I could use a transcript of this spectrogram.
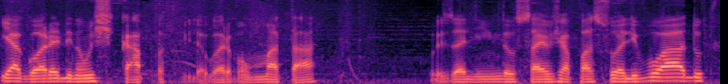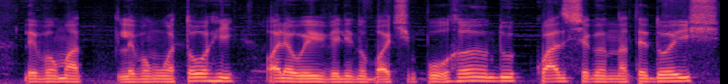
e agora ele não escapa, filho. Agora vamos matar. Coisa linda, o Sion já passou ali voado, levou uma, levou uma torre. Olha o Wave ali no bot empurrando, quase chegando na T2.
